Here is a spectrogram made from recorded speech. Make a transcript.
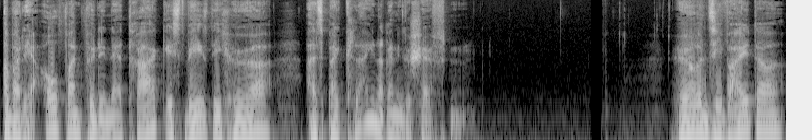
aber der Aufwand für den Ertrag ist wesentlich höher als bei kleineren Geschäften. Hören Sie weiter,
